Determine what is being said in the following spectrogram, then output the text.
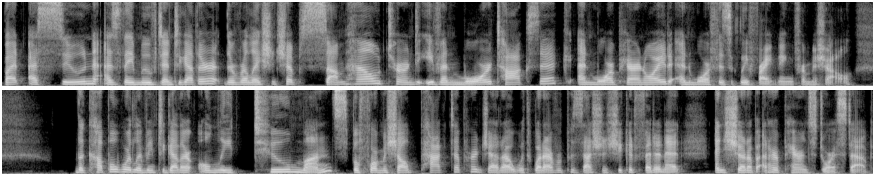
But as soon as they moved in together, the relationship somehow turned even more toxic and more paranoid and more physically frightening for Michelle. The couple were living together only two months before Michelle packed up her Jetta with whatever possessions she could fit in it and showed up at her parents' doorstep.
